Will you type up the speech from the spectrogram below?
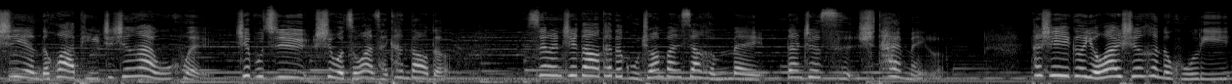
饰演的《画皮之真爱无悔》这部剧是我昨晚才看到的。虽然知道她的古装扮相很美，但这次是太美了。她是一个由爱生恨的狐狸。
